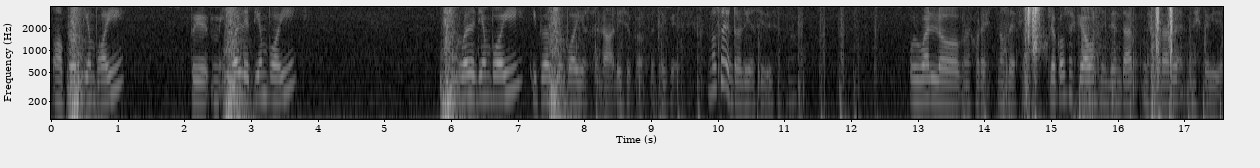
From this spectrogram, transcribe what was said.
no, peor tiempo ahí Igual de tiempo ahí de tiempo ahí y peor tiempo ahí. O sea, no, lo hice peor. Pensé que. No sé en realidad si lo hice peor. O igual lo mejoré, no sé. La cosa es que vamos a intentar mejorar en este video.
